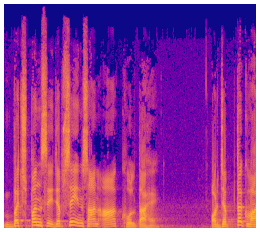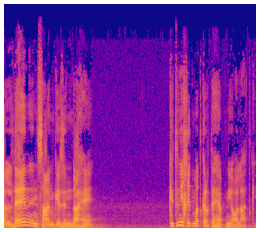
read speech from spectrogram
بچپن سے جب سے انسان آنکھ کھولتا ہے اور جب تک والدین انسان کے زندہ ہیں، کتنی خدمت کرتے ہیں اپنی اولاد کی۔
